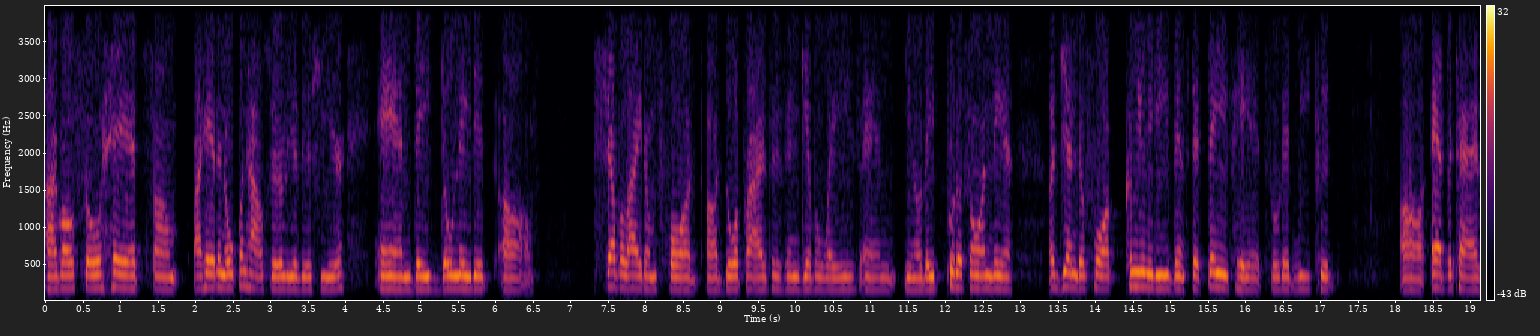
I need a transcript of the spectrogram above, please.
I've also had some. I had an open house earlier this year, and they donated. Uh, several items for uh, door prizes and giveaways, and you know they put us on their agenda for community events that they've had, so that we could uh, advertise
